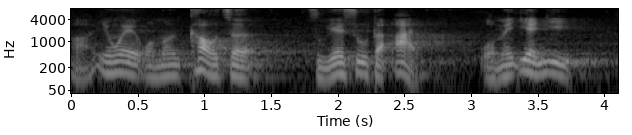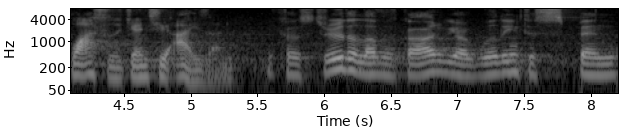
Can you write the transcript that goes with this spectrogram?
啊？因为我们靠着主耶稣的爱，我们愿意花时间去爱人 Because through the love of God, we are willing to spend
